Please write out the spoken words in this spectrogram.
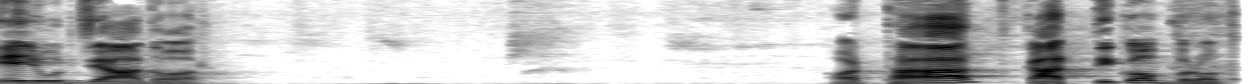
এই উর্জাদর অর্থাৎ কার্তিক ব্রত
